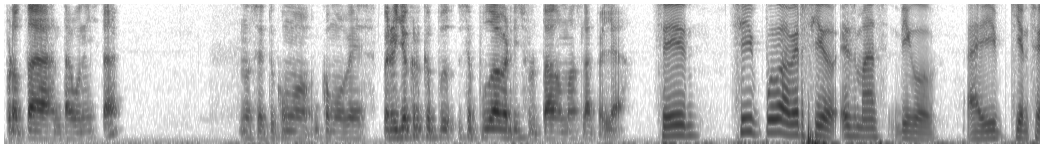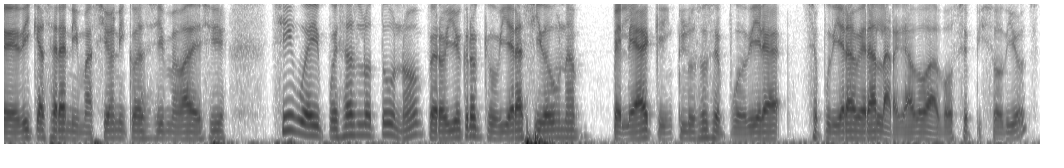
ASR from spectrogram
prota antagonista. No sé tú cómo, cómo ves, pero yo creo que se pudo haber disfrutado más la pelea. Sí, sí pudo haber sido. Es más, digo, ahí quien se dedica a hacer animación y cosas así me va a decir, sí, güey, pues hazlo tú, ¿no? Pero yo creo que hubiera sido una pelea que incluso se pudiera, se pudiera haber alargado a dos episodios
